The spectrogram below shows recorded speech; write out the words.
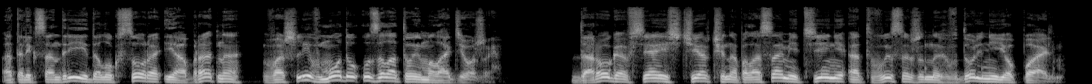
от Александрии до Луксора и обратно вошли в моду у золотой молодежи. Дорога вся исчерчена полосами тени от высаженных вдоль нее пальм,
